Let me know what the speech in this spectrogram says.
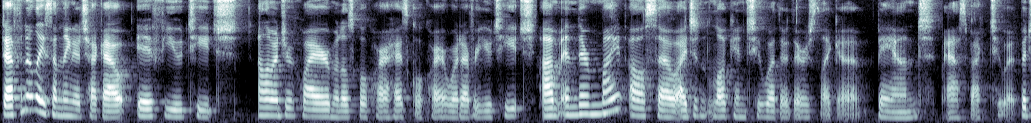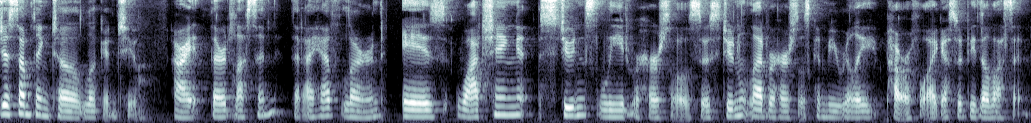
definitely something to check out if you teach elementary choir, middle school choir, high school choir, whatever you teach. Um, and there might also, I didn't look into whether there's like a band aspect to it, but just something to look into. All right, third lesson that I have learned is watching students lead rehearsals. So, student led rehearsals can be really powerful, I guess would be the lesson.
